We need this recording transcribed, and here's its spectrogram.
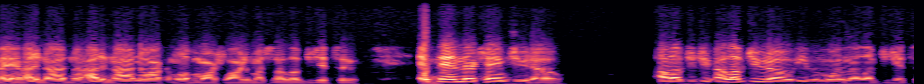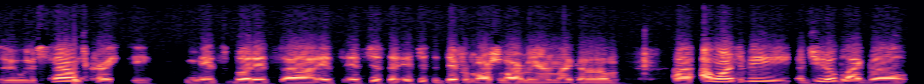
man, I did not know. I did not know I can love a martial art as much as I love jujitsu. And then there came judo. I love juju. I love judo even more than I love jujitsu, which sounds crazy. It's but it's uh it's it's just a it's just a different martial art, man. Like um, uh, I wanted to be a judo black belt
